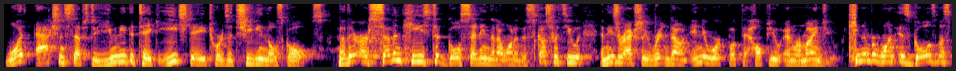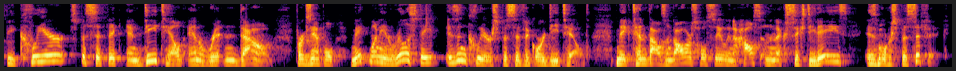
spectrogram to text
What action steps do you need to take each day towards achieving those goals? Now, there are seven keys to goal setting that I want to discuss with you, and these are actually written down in your workbook to help you and remind you. Key number one is goals must be clear, specific, and detailed and written down. For example, make money in real estate isn't clear, specific, or detailed. Make $10,000 wholesaling a house in the next 60 days is more specific.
